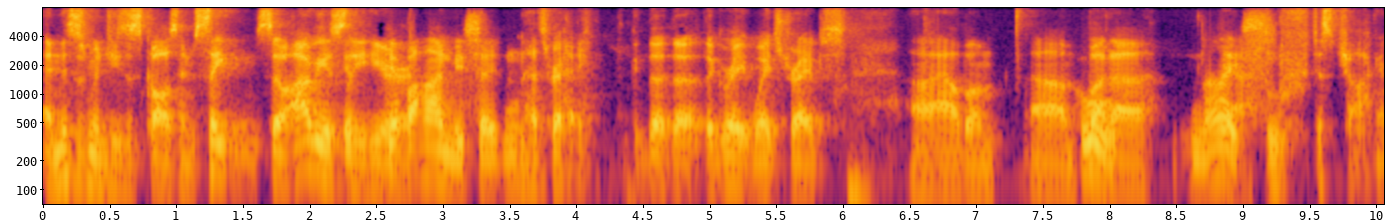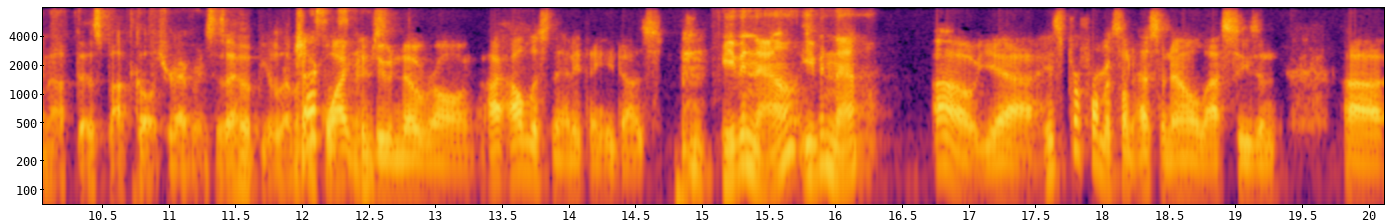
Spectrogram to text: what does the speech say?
and this is when Jesus calls him Satan. So obviously get, here, get behind me, Satan. That's right. The the the great White Stripes uh, album. Um, but uh, Nice. Yeah, oof, just chalking up those pop culture references. I hope you're loving. Jack White listeners. can do no wrong. I, will listen to anything he does. even now, even now. Oh yeah, his performance on SNL last season. Uh,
